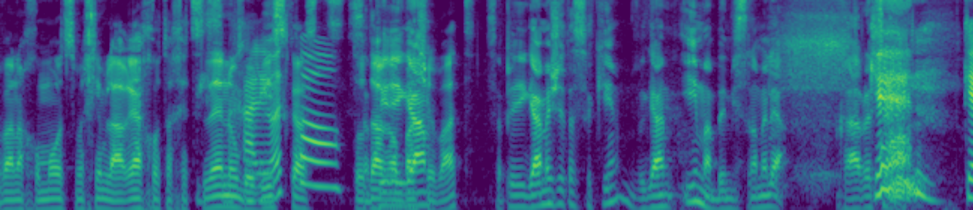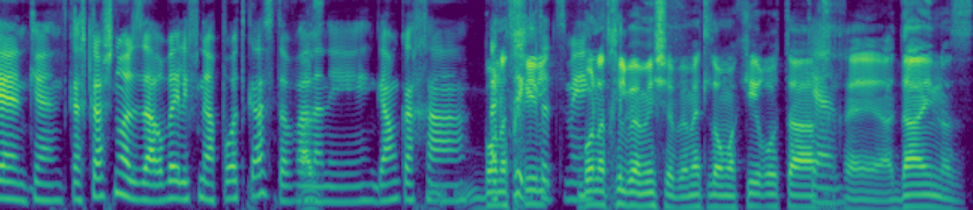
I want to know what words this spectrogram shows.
ואנחנו מאוד שמחים לארח אותך אצלנו בביסקאסט. תודה רבה גם- שבאת. ספירי גם אשת עסקים וגם אימא במשרה מלאה. חייב לציין. כן, כן, כן, התקשקשנו על זה הרבה לפני הפודקאסט, אבל אני גם ככה אציג את עצמי. בוא נתחיל במי שבאמת לא מכיר אותך כן. uh, עדיין, אז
